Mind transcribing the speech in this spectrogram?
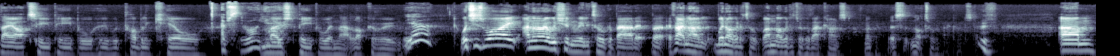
they are two people who would probably kill Absolutely well, yeah. most people in that locker room. yeah. Which is why, I know we shouldn't really talk about it, but in fact, no, we're not going to talk. I'm not going to talk about current stuff. Okay, let's not talk about current stuff. um,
